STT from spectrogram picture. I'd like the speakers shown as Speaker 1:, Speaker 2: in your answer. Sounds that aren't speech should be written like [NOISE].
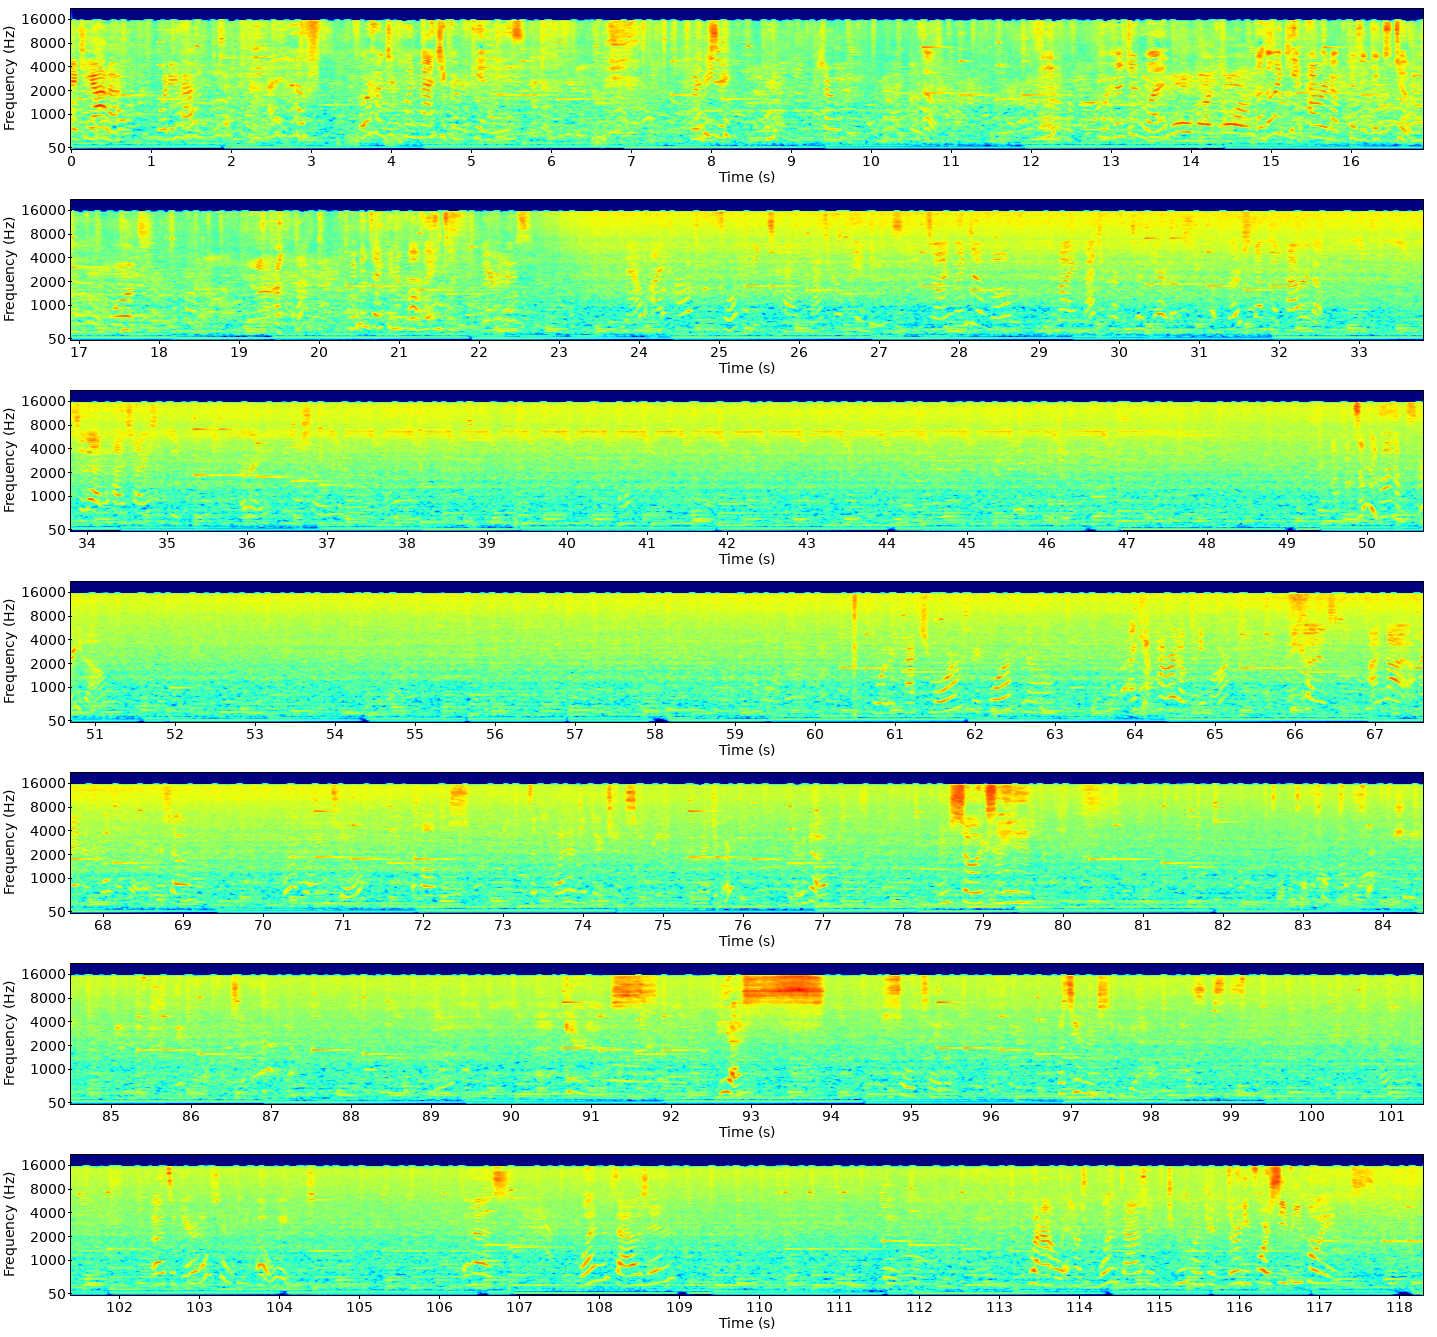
Speaker 1: Okay, Kiana, what do you have?
Speaker 2: I have 401 Magikarp candies.
Speaker 1: Let
Speaker 2: I
Speaker 1: me
Speaker 2: mean-
Speaker 1: see. Show me.
Speaker 2: Oh. See? 401.
Speaker 3: Oh my god.
Speaker 2: Although I can't power it up because it takes two.
Speaker 3: What? [LAUGHS]
Speaker 2: That means I can evolve it into Gyarados. Now I have 410 Magikarp candies. So I'm going to evolve my Magikarp into a Gyarados. But first I'm going to power it up so that it has higher CP. Alright, so we're going to. It's only going up three though.
Speaker 1: Catch more before?
Speaker 2: No. I can't power it up anymore because I'm not a high enough level for it. So we're going to evolve this th- 113 CP Magikarp. Here we go. I'm so excited. Yes. So excited. Let's see how much CP it has. It has some Uh, it's a Gyarados and oh wait. It has 1,000. Wait. Wow, it has 1,234 CP points.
